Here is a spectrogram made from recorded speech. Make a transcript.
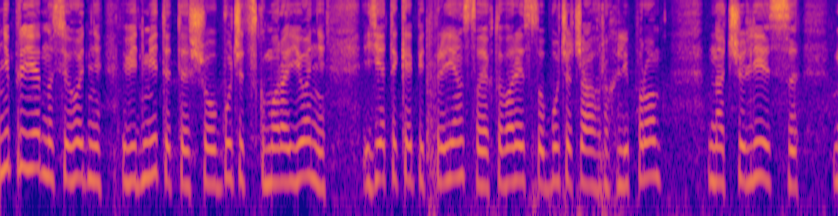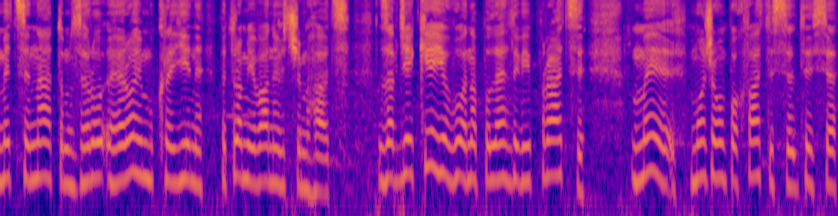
Мені приємно сьогодні відмітити, що у Бучицькому районі є таке підприємство, як товариство Бучач Агрохліпром на чолі з меценатом, з героєм України Петром Івановичем Гац. Завдяки його наполегливій праці ми можемо похвастатися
